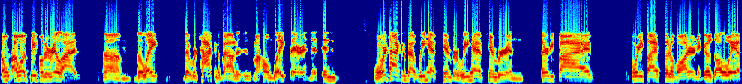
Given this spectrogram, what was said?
I, I want people to realize um, the lake that we're talking about is my home lake there, and it, and when we're talking about we have timber, we have timber in 35 to 45 foot of water, and it goes all the way up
